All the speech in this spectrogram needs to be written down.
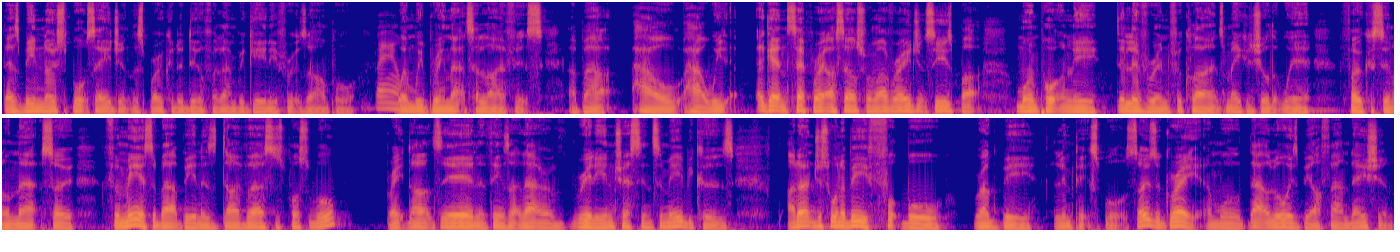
There's been no sports agent that's brokered a deal for Lamborghini, for example Bam. when we bring that to life it's about how how we again separate ourselves from other agencies but more importantly delivering for clients making sure that we're focusing on that. So for me it's about being as diverse as possible. Breakdancing and things like that are really interesting to me because i don't just want to be football rugby olympic sports. Those are great and will that will always be our foundation.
